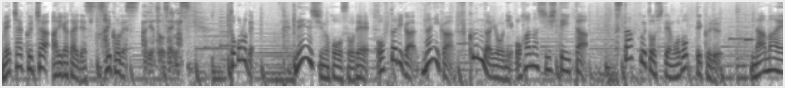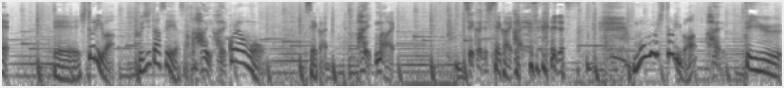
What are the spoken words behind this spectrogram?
めちゃくちゃありがたいです。最高です。ありがとうございます。ところで年始の放送でお二人が何か含んだようにお話ししていたスタッフとして戻ってくる名前えー、1人は藤田誠也さん、はいはい、これはもう正解。はいまあ、はい、正解です。正解、はい、正解です。もう一人は、はい、っていう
